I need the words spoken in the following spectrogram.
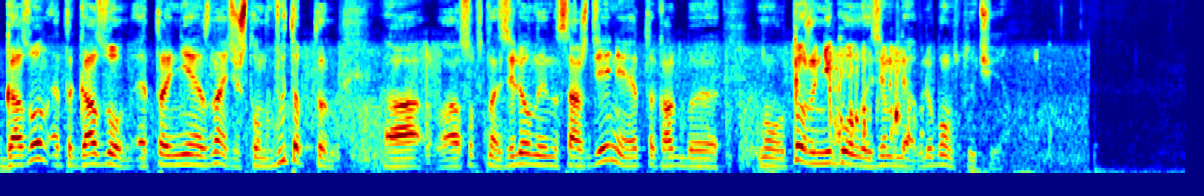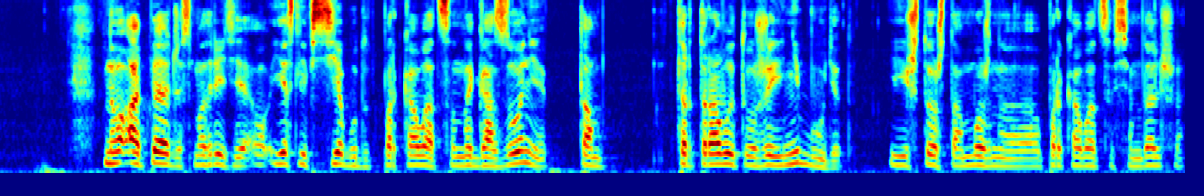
газон это газон. Это не значит, что он вытоптан. А, а, собственно, зеленые насаждения это как бы, ну, тоже не голая земля в любом случае. Но опять же, смотрите, если все будут парковаться на газоне, там тр- травы-то уже и не будет. И что ж, там можно парковаться всем дальше?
